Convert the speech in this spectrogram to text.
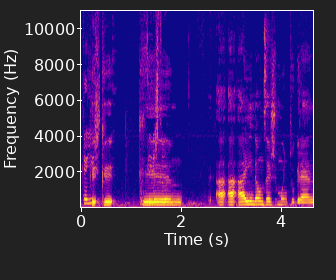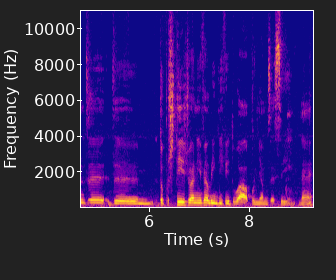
Caíste? Que, que, que há, há, ainda um desejo muito grande de, do prestígio a nível individual, ponhamos assim, né?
